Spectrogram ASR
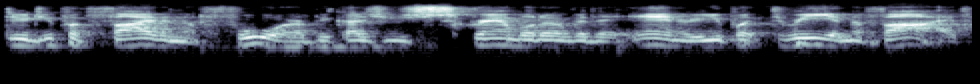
dude. You put five in the four because you scrambled over the in, or you put three in the five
